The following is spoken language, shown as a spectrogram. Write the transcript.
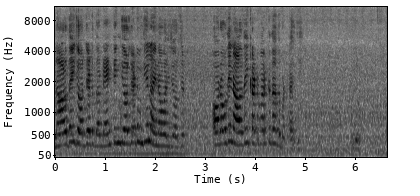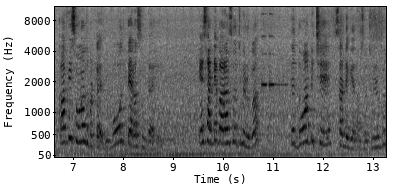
ਨਾਲ ਦਾ ਹੀ ਜਾਰਜਟ ਦਾ। ਡੈਂਟਿੰਗ ਜਾਰਜਟ ਹੁੰਦੀ ਹੈ, ਲਾਈਨਾਂ ਵਾਲੀ ਜਾਰਜਟ ਔਰ ਉਹਦੇ ਨਾਲ ਦਾ ਹੀ ਕਟ ਵਰਕ ਦਾ ਦੁਪੱਟਾ ਜੀ। ਕਾਫੀ ਸੋਹਣਾ ਦੁਪੱਟਾ ਹੈ ਜੀ, ਬਹੁਤ ਪਿਆਰਾ ਸੂਟ ਹੈ ਇਹ। ਇਹ 1250 ਚ ਮਿਲੂਗਾ ਤੇ ਦੋਹਾਂ ਪਿੱਛੇ 1150 ਚ ਮਿਲੂਗਾ।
